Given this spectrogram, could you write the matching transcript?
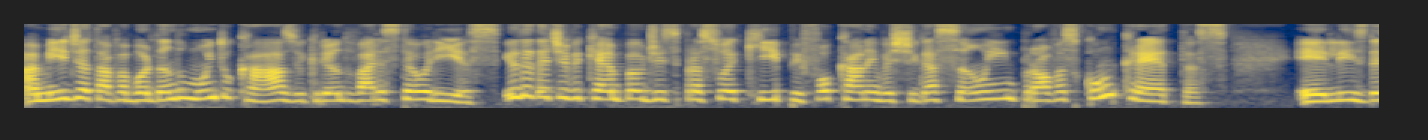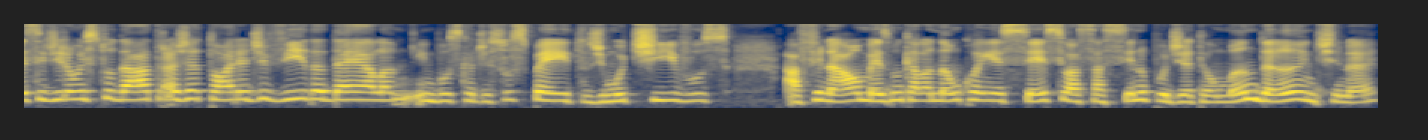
A mídia estava abordando muito o caso e criando várias teorias. E o detetive Campbell disse para sua equipe focar na investigação e em provas concretas. Eles decidiram estudar a trajetória de vida dela em busca de suspeitos, de motivos. Afinal, mesmo que ela não conhecesse o assassino, podia ter um mandante, né?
